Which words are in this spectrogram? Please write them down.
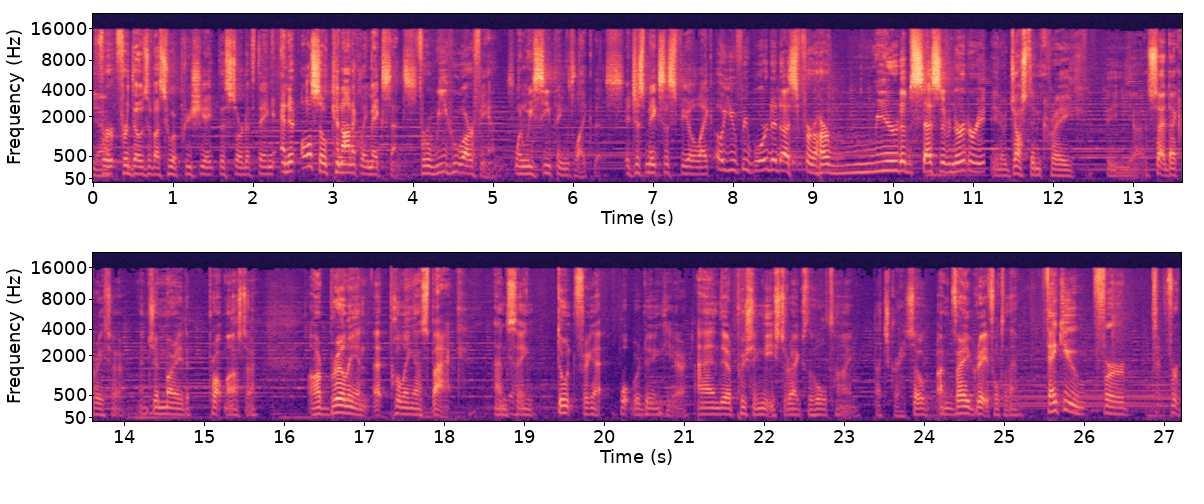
Yeah. for, for those of us who appreciate this sort of thing. And it also canonically makes sense for we who are fans when we see things like this. It just makes us feel like, oh, you've rewarded us for our weird, obsessive nerdery. You know, Justin Craig, the uh, set decorator, and Jim Murray, the prop master, are brilliant at pulling us back and saying, don't forget what we're doing here. And they're pushing the Easter eggs the whole time. That's great. So I'm very grateful to them. Thank you for for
